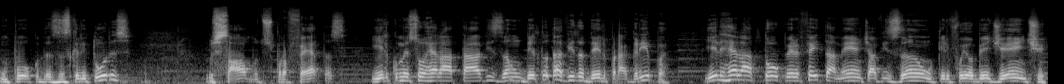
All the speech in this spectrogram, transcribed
um pouco das Escrituras os salmos, dos profetas, e ele começou a relatar a visão dele, toda a vida dele para a gripa, e ele relatou perfeitamente a visão, que ele foi obediente,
